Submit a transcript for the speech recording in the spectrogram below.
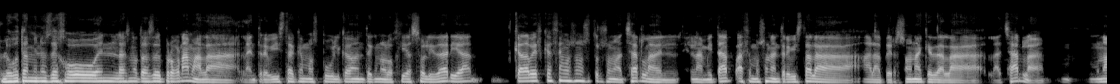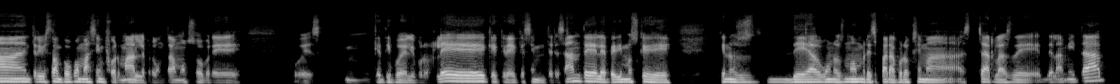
Luego también os dejo en las notas del programa la, entrevista que hemos publicado en Tecnología Solidaria. Cada vez que hacemos nosotros una charla en, la Meetup, hacemos una entrevista a la, persona que da la, charla. Una entrevista un poco más informal. Le preguntamos sobre pues, qué tipo de libros lee, qué cree que es interesante. Le pedimos que, nos dé algunos nombres para próximas charlas de, la Meetup.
